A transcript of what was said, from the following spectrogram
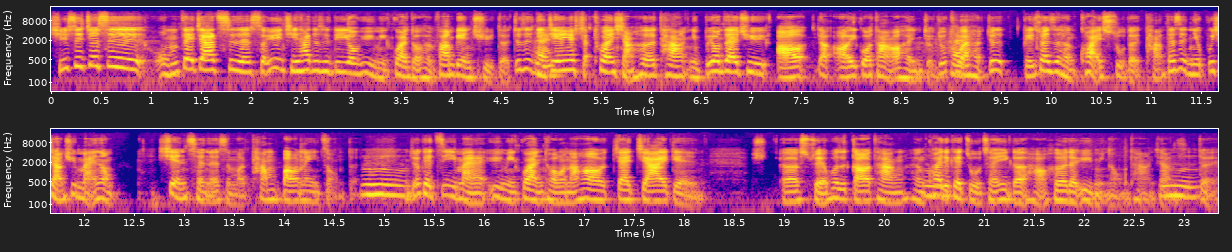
其实就是我们在家吃的时候，因为其实它就是利用玉米罐头，很方便取的。就是你今天要想突然想喝汤，你不用再去熬，要熬一锅汤熬很久，就突然很就是等于算是很快速的汤，但是你又不想去买那种现成的什么汤包那一种的，嗯你，就可以自己买玉米罐头，然后再加一点。呃，水或者高汤，很快就可以煮成一个好喝的玉米浓汤，这样子。嗯对，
